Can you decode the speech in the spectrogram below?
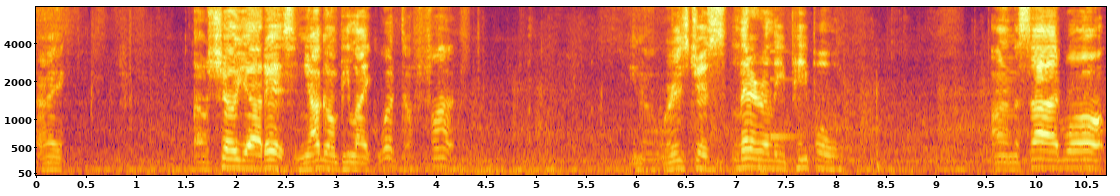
All right. I'll show y'all this and y'all gonna be like, what the fuck? you know, where it's just literally people on the sidewalk,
